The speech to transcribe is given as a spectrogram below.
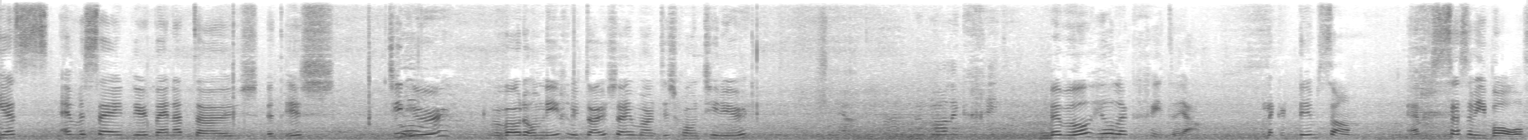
Yes, en we zijn weer bijna thuis. Het is 10 uur. We wouden om 9 uur thuis zijn, maar het is gewoon 10 uur. Ik heb wel lekker gegeten. We hebben wel heel lekker gegeten, ja. Lekker dim sum en sesame balls.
